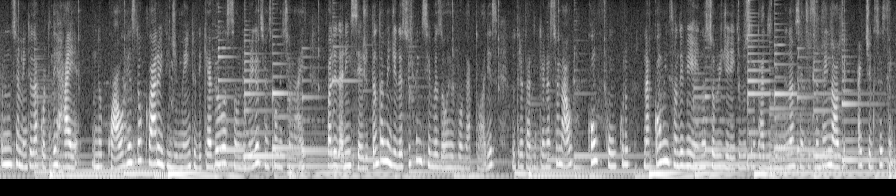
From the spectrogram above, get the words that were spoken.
pronunciamento da Corte de Haia, no qual restou claro o entendimento de que a violação de obrigações convencionais pode dar ensejo tanto a medidas suspensivas ou revogatórias do Tratado Internacional, com fulcro na Convenção de Viena sobre o Direito dos Tratados de 1969, artigo 60,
